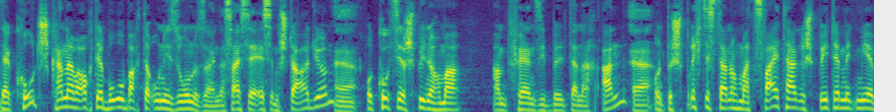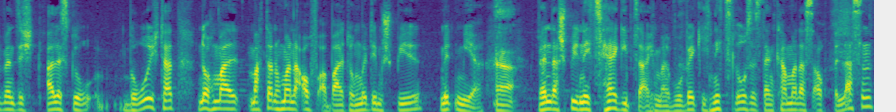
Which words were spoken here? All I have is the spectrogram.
Der Coach kann aber auch der Beobachter unisono sein. Das heißt, er ist im Stadion Ja. und guckt sich das Spiel nochmal am Fernsehbild danach an Ja. und bespricht es dann nochmal zwei Tage später mit mir, wenn sich alles beruhigt hat, noch mal, macht er nochmal eine Aufarbeitung mit dem Spiel mit mir. Ja. Wenn das Spiel nichts hergibt, sag ich mal, wo wirklich nichts los ist, dann kann man das auch belassen.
